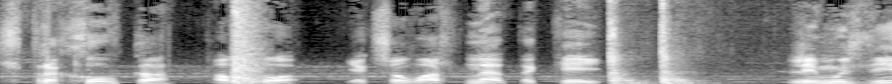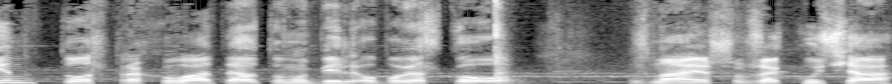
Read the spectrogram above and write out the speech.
Страховка авто. Якщо у вас не такий лімузин, то страхувати автомобіль обов'язково. Знаю, що вже куча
